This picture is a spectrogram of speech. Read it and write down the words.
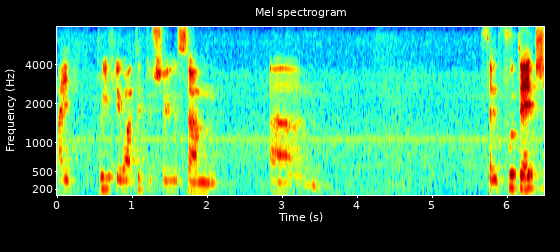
I briefly wanted to show you some um, some footage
